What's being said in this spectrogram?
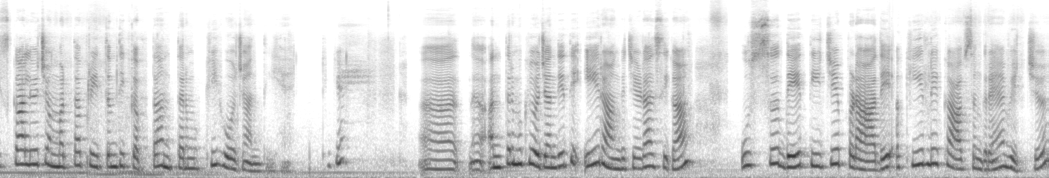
ਇਸ ਕਾਲ ਵਿੱਚ ਅਮਰਤਾ, ਪ੍ਰੀਤਮ ਦੀ ਕਵਿਤਾ ਅੰਤਰਮੁਖੀ ਹੋ ਜਾਂਦੀ ਹੈ, ਠੀਕ ਹੈ? ਅੰਤਰਮੁਖੀ ਹੋ ਜਾਂਦੀ ਹੈ ਤੇ ਇਹ ਰੰਗ ਜਿਹੜਾ ਸੀਗਾ ਉਸ ਦੇ ਤੀਜੇ ਪੜਾਅ ਦੇ ਅਖੀਰਲੇ ਕਾਵ ਸੰਗ੍ਰਹਿ ਵਿੱਚ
